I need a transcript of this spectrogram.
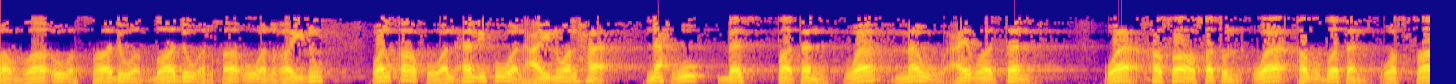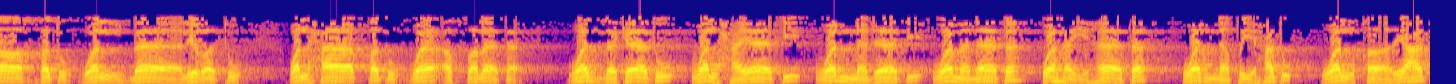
والضاء والصاد والضاد والخاء والغين والقاف والألف والعين والحاء نحو بسطة وموعظة وخصاصة وقبضة والصاخة والبالغة والحاقة والصلاة والزكاة والحياة والنجاة ومناة وهيهات والنطيحة والقارعة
